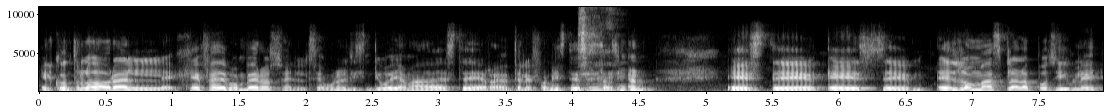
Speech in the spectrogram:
el controlador al jefe de bomberos, el, según el distintivo de llamada de este radiotelefonista de esta Sí. estación, este, es, eh, es lo más clara posible.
